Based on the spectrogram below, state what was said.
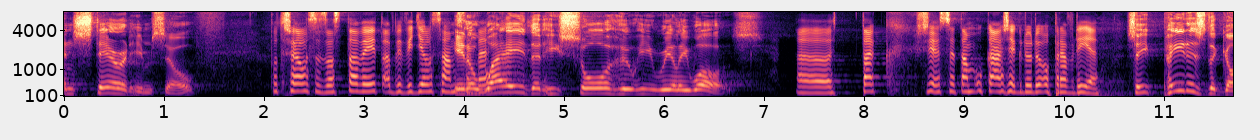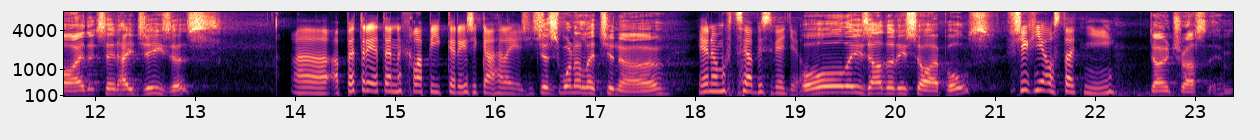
and stare at himself Potřeboval se zastavit, aby viděl sám in a way that he saw who he really was. eh, tak, že se tam ukáže, kdo doopravdy je. See, Peter's the guy that said, Hey, Jesus, Eh, A Petr je ten chlapík, který říká, hele Ježíši, just want to let you know jenom chci, abys věděl. all these other disciples, Všichni ostatní, don't trust them.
